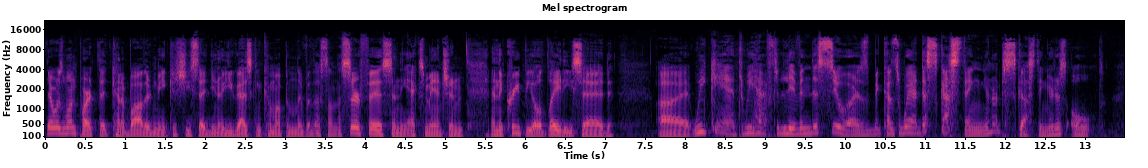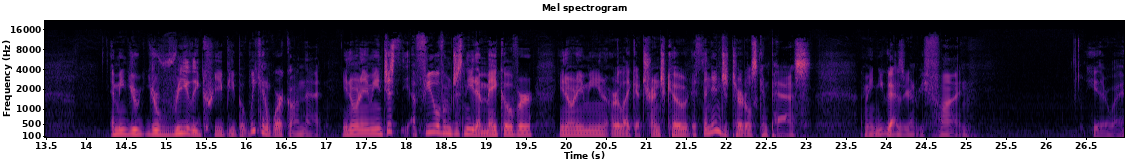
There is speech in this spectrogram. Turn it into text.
There was one part that kind of bothered me because she said, You know, you guys can come up and live with us on the surface in the X Mansion. And the creepy old lady said, uh, we can't. We have to live in the sewers because we're disgusting. You're not disgusting. You're just old. I mean, you're you're really creepy, but we can work on that. You know what I mean? Just a few of them just need a makeover. You know what I mean? Or like a trench coat. If the Ninja Turtles can pass, I mean, you guys are gonna be fine. Either way,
